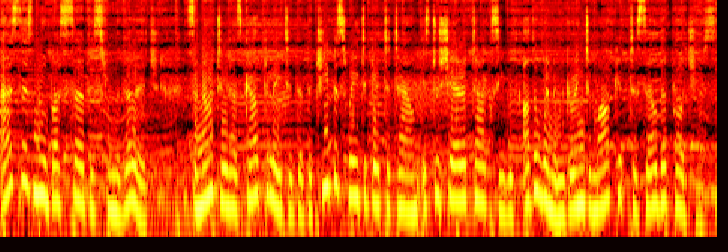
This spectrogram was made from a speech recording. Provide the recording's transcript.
As there's no bus service from the village, Sanatu has calculated that the cheapest way to get to town is to share a taxi with other women going to market to sell their produce.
